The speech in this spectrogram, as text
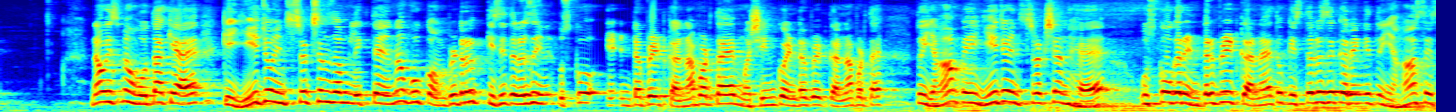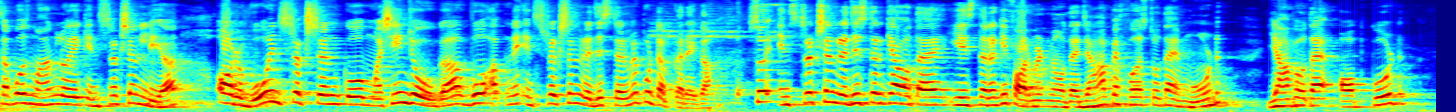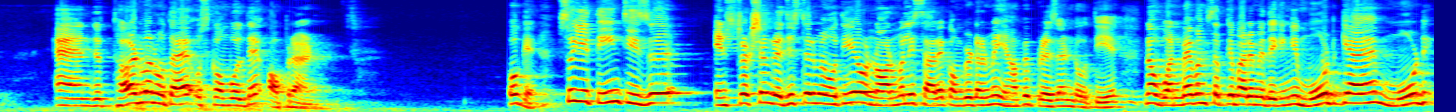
ना इसमें होता क्या है कि ये जो इंस्ट्रक्शंस हम लिखते हैं ना, वो कंप्यूटर किसी तरह से उसको इंटरप्रेट करना पड़ता है मशीन को इंटरप्रेट करना पड़ता है। तो यहाँ पे ये जो इंस्ट्रक्शन है, उसको अगर इंटरप्रेट करना है तो किस तरह से करेंगे? तो यहाँ से सपोज़ मान लो एक इंस्ट्रक्शन लिया, और वो इंस्ट्रक्शन को मशीन जो होगा, वो अपने इंस्ट्रक्शन रजिस्टर में पुटअप करेगा। सो इंस्ट्रक्शन रजिस्टर क्या होता है? ये इस तरह की फॉर्मेट में होता है, जहाँ पे फ़र्स्ट होता है मोड यहाँ पे होता है ऑप कोड एंड जो थर्ड वन होता है, उसको हम बोलते हैं ऑपरेंड ओके सो ये तीन चीज़ें इंस्ट्रक्शन रजिस्टर में होती है और नॉर्मली सारे कंप्यूटर में यहाँ पे प्रेजेंट होती है. ना वन बाय वन सबके बारे में देखेंगे. मोड क्या है? मोड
